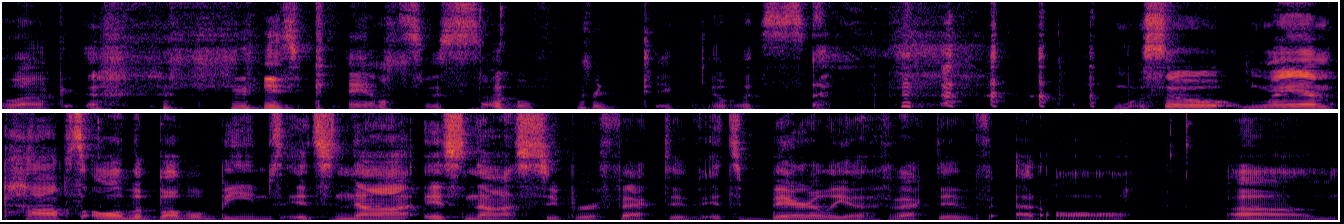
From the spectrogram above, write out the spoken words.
Look. These panels are so ridiculous. So Wham pops all the bubble beams. It's not it's not super effective. It's barely effective at all. Um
